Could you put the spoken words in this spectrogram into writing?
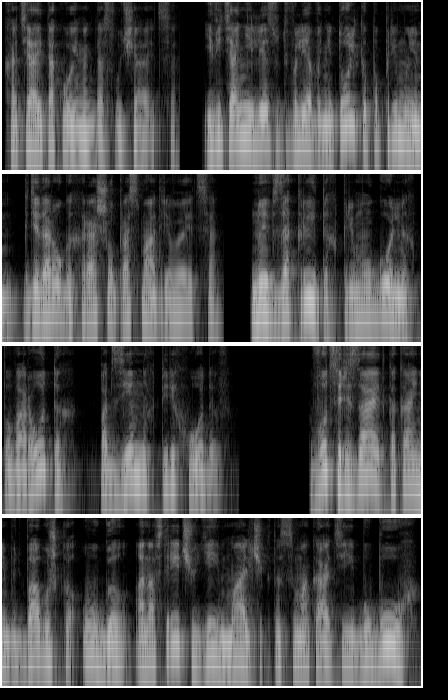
хотя и такое иногда случается. И ведь они лезут влево не только по прямым, где дорога хорошо просматривается, но и в закрытых прямоугольных поворотах подземных переходов. Вот срезает какая-нибудь бабушка угол, а навстречу ей мальчик на самокате и бубух.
